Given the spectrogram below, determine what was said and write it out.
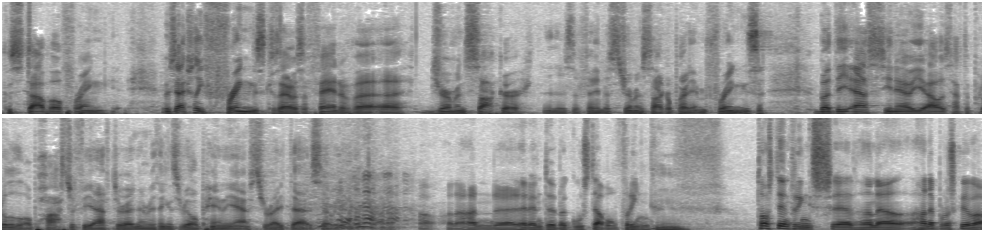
Gustavo Fring. It was actually Frings because I was a fan of uh, uh, German soccer, and there's a famous German soccer player named Frings. But the S, you know, you always have to put a little apostrophe after it and everything. It's a real pain in the ass to write that. So yeah. Já, þannig að hann, uh, þeir endur með Gustavo Fring Torstein Frings er þannig að hann er búin að skrifa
